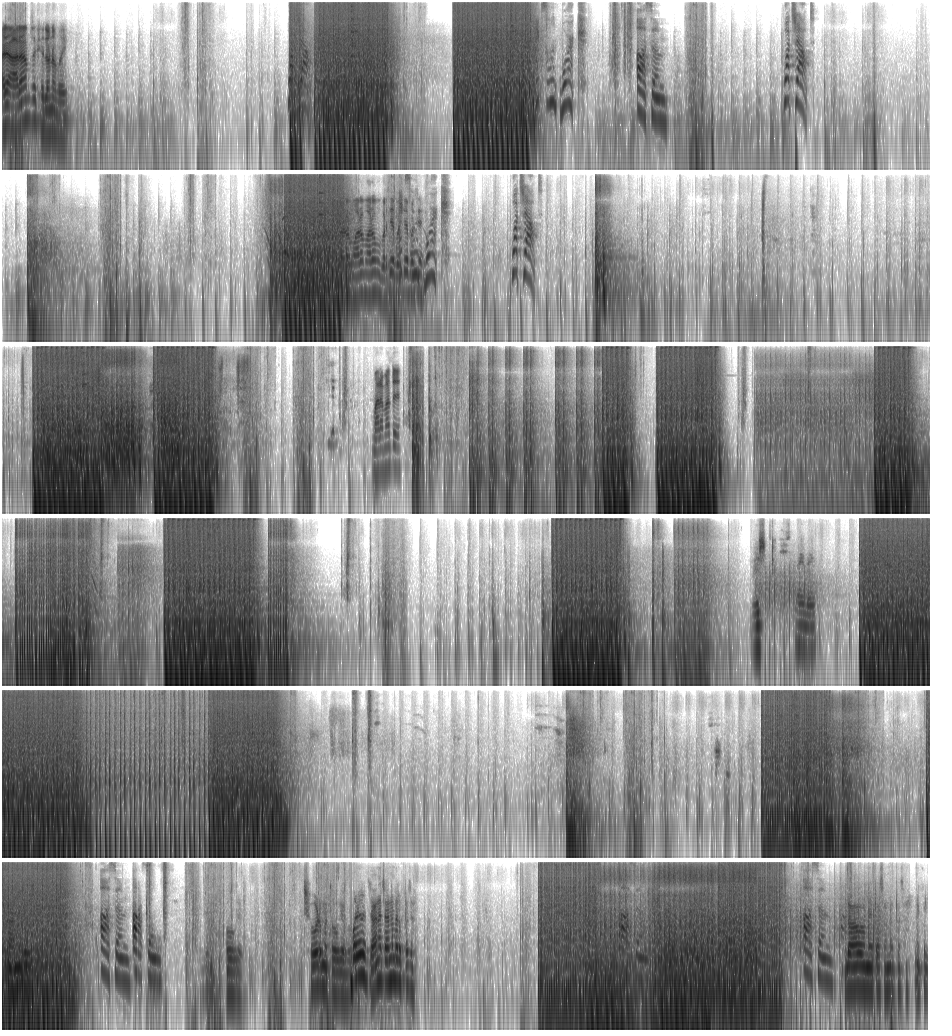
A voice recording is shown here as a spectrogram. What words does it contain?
अरे आराम से खेलो ना भाई Excellent work. Awesome. Watch out! मारो मारो मारो बढ़ दिया बढ़ Excellent work. Watch out! मारा मत वेस्ट Awesome. Awesome. हो गया छोड़ मत हो गया वो जाना चाहना मेरे ऊपर जा Awesome. Awesome. लो मेरे पास मेरे पास निकल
